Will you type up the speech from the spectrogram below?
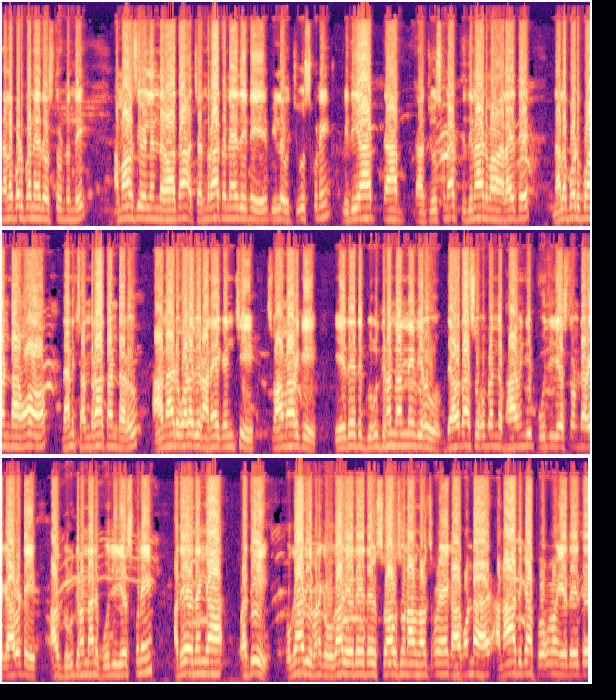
నెలపొడుపు అనేది వస్తుంటుంది. అమావాస్య వెళ్ళిన తర్వాత ఆ చంద్రాత్ అనేది వీళ్ళు చూసుకుని విధియా చూసుకున్న తిదినాడు మనం ఎలా అయితే నలపొడుపు అంటామో దాన్ని చంద్రాత్ అంటారు. ఆనాడు కూడా వీరు అనేకించి స్వామివారికి ఏదైతే గురు గ్రంథాన్ని వీరు దేవతా స్వరూపంగా భావించి పూజ చేస్తుంటారు కాబట్టి ఆ గురు గ్రంథాన్ని పూజ చేసుకుని అదేవిధంగా ప్రతి ఉగాది మనకి ఉగాది ఏదైతే విశ్వావసు నామ సంవత్సరమే కాకుండా అనాదిగా పూర్వం ఏదైతే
